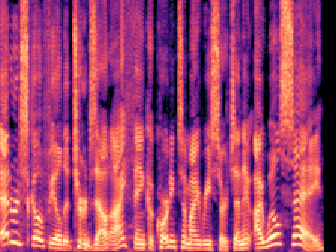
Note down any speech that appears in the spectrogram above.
Edward Scofield, it turns out, I think, according to my research, and I will say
